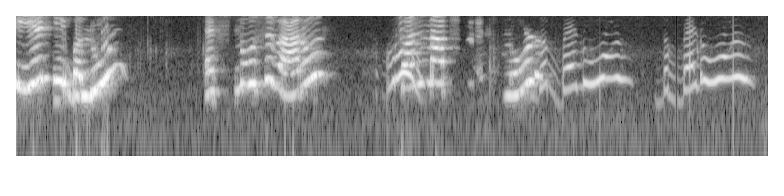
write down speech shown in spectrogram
TNT balloons, explosive arrows, Bro, fun maps to explore. The bed wars, the bed wars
